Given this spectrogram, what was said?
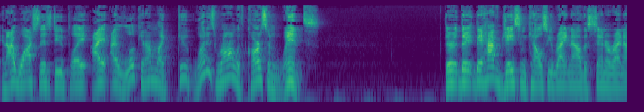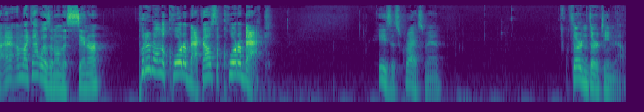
And I watch this dude play. I I look and I'm like, dude, what is wrong with Carson Wentz? They're, they they have Jason Kelce right now, the center right now. I'm like, that wasn't on the center. Put it on the quarterback. That was the quarterback. Jesus Christ, man. Third and 13 now.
